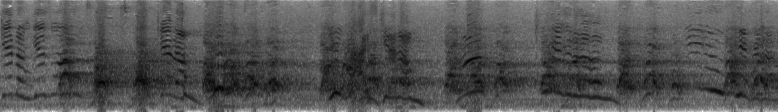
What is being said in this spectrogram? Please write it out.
Get him, Gizmo! Get him! You guys get him! Get him! You get him!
